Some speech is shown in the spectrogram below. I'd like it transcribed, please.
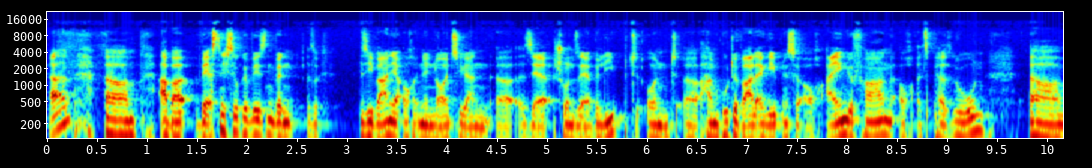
Ja, ähm, aber wäre es nicht so gewesen, wenn, also Sie waren ja auch in den 90ern äh, sehr, schon sehr beliebt und äh, haben gute Wahlergebnisse auch eingefahren, auch als Person. Äh,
